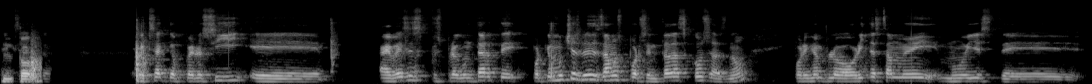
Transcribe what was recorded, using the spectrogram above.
en todo. Exacto, pero sí, eh, a veces pues preguntarte, porque muchas veces damos por sentadas cosas, ¿no? Por ejemplo, ahorita está muy, muy, este,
